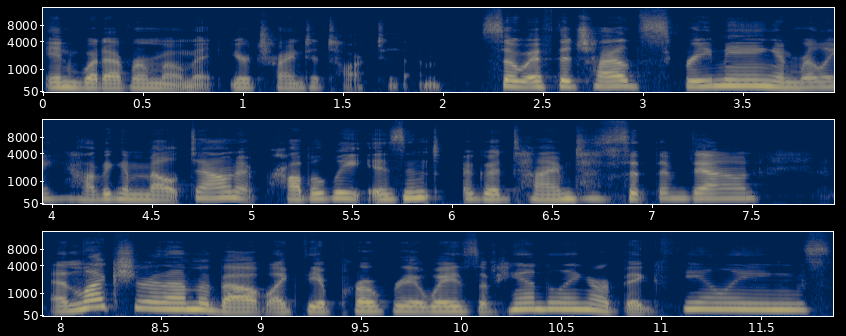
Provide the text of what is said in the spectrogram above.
in whatever moment you're trying to talk to them. So, if the child's screaming and really having a meltdown, it probably isn't a good time to sit them down and lecture them about like the appropriate ways of handling our big feelings.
